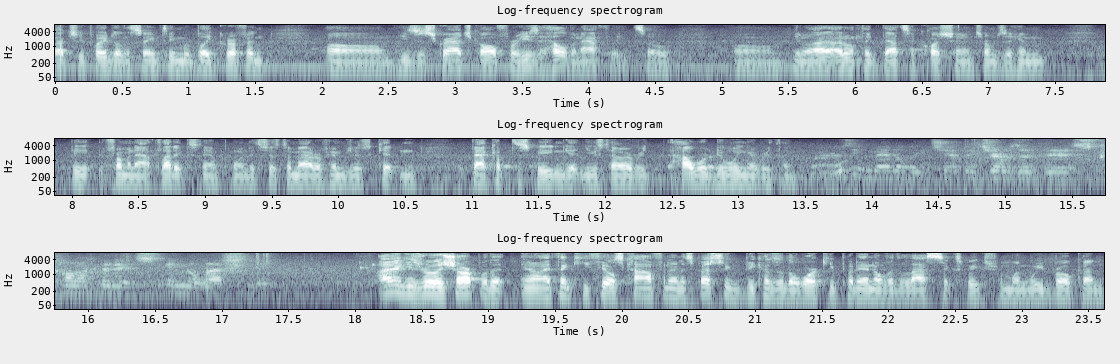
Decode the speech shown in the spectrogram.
Actually played on the same team with Blake Griffin. Um, he's a scratch golfer. He's a hell of an athlete. So, um, you know, I, I don't think that's a question in terms of him be, from an athletic standpoint. It's just a matter of him just getting back up to speed and getting used to how, every, how we're doing everything. Where is he mentally, Chip, in terms of his confidence in the left knee? I think he's really sharp with it. You know, I think he feels confident, especially because of the work he put in over the last six weeks from when we broke on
